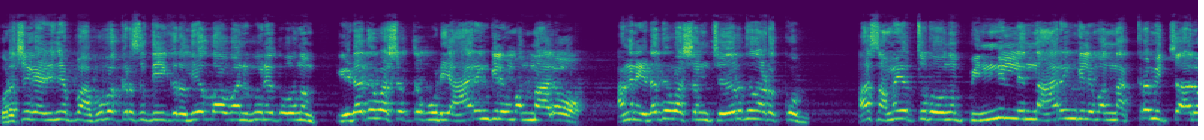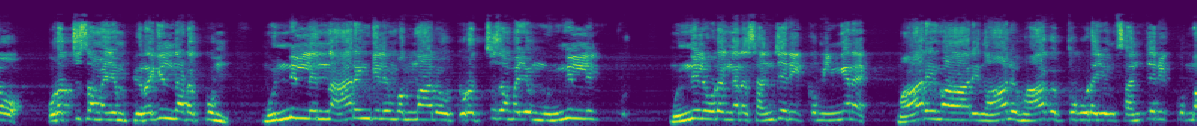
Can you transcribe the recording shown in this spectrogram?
കുറച്ചു കഴിഞ്ഞപ്പോൾ അബൂബക്കർ സിദ്ദീഖ് റതിയല്ലാഹു അനുഭവിനെ തോന്നും ഇടതുവശത്ത് കൂടി ആരെങ്കിലും വന്നാലോ? അങ്ങനെ ഇടതുവശം ചേർന്ന് നടക്കും. ആ സമയത്ത് തോന്നും പിന്നിൽ നിന്ന് ആരെങ്കിലും വന്ന് ആക്രമിച്ചാലോ? കുറച്ചു സമയം പിറകിൽ നടക്കും. മുന്നിൽ നിന്ന് ആരെങ്കിലും വന്നാലോ കുറച്ചു സമയം മുന്നിൽ മുന്നിലൂടെ ഇങ്ങനെ സഞ്ചരിക്കും. ഇങ്ങനെ മാറി മാറി നാലു ഭാഗത്തുകൂടെയും സഞ്ചരിക്കുന്ന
